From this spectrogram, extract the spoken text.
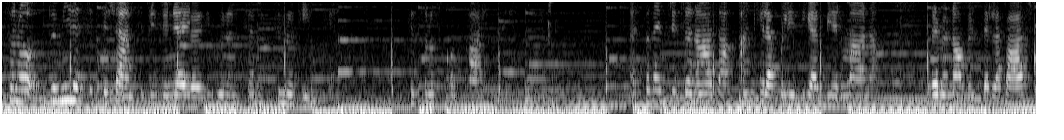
Sono 2700 i prigionieri di cui non si hanno più notizie, che sono scomparsi. Stata imprigionata anche la politica birmana, premio Nobel per la pace,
